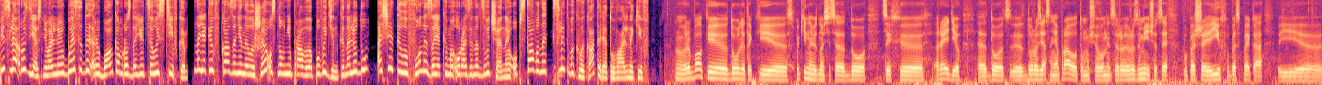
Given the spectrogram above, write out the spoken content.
Після роз'яснювальної бесіди рибалкам роздаються листівки, на яких вказані не лише основні правила поведінки на льоду, а ще й телефони, за якими у разі надзвичайної обставини слід викликати рятувальників. Ну, Рибалки доволі таки спокійно відносяться до цих е, рейдів, е, до, до роз'яснення правил, тому що вони це розуміють, що це, по-перше, їх безпека, і е,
